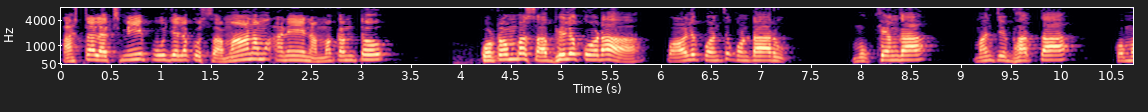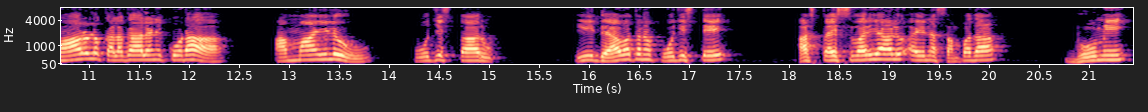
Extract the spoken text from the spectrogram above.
అష్టలక్ష్మీ పూజలకు సమానం అనే నమ్మకంతో కుటుంబ సభ్యులు కూడా పాలు పంచుకుంటారు. ముఖ్యంగా మంచి భర్త కుమారులు కలగాలని కూడా అమ్మాయిలు పూజిస్తారు. ఈ దేవతను పూజిస్తే అష్టైశ్వర్యాలు అయిన సంపద భూమి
